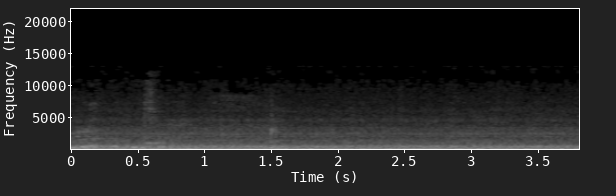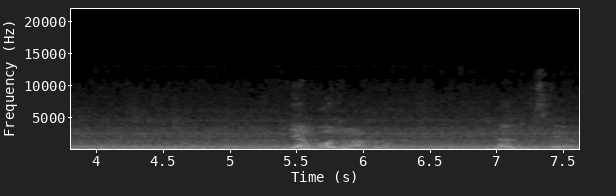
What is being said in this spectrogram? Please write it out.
mina ta ko siri ya n b'o dun a kɔrɔ na n ti se yan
